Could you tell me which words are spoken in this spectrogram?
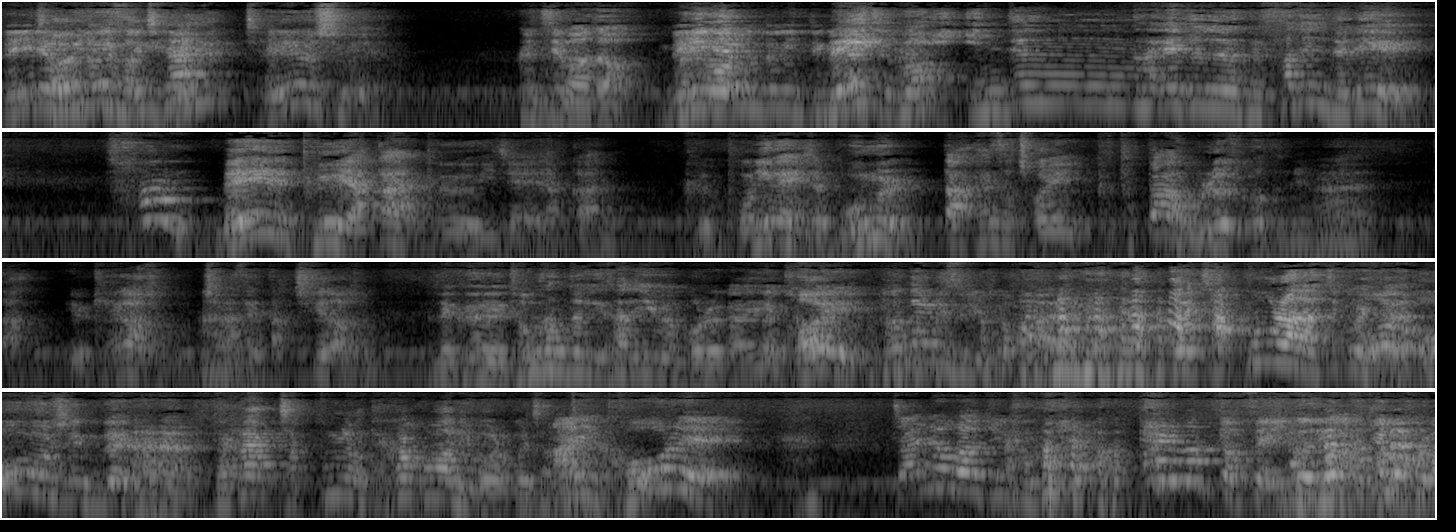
매일의 저희 운동 중에서 인증샷? 제일, 제일 열심히 해요 그치, 맞아. 매일의 그리고 운동 인증샷 매일 찍어? 그 인증해주는 그 사진들이 참. 매일 그 약간 그 이제 약간 그 본인의 이제 몸을 딱 해서 저희 그 톡방에 올려주거든요 네. 딱 이렇게 해가지고 네. 자세 딱 취해가지고 근데 그 정상적인 사진이면 모를까 이게 근데 거의 현대미술이죠 거의 작품을 하나 찍고 있어요. 너무 멋있는데 데칼 작품용 데칼코마니 뭐 이런 거 있잖아요 아니 거울에 잘려가지고 팔, 팔밖에 없어요. 이거 역겹으로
